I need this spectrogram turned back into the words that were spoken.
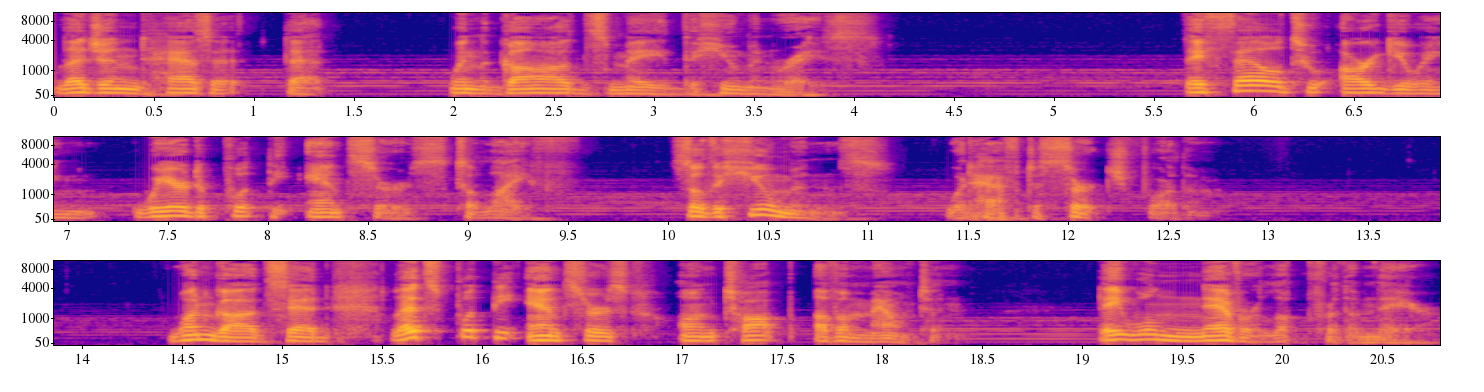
Legend has it that when the gods made the human race, they fell to arguing where to put the answers to life, so the humans would have to search for them. One god said, Let's put the answers on top of a mountain. They will never look for them there.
